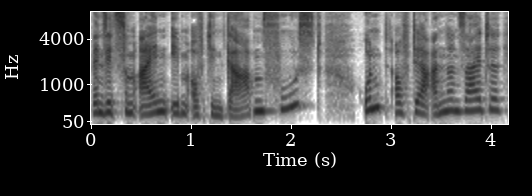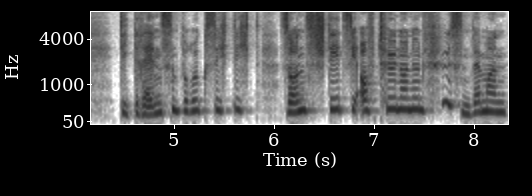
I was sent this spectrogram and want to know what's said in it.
wenn sie zum einen eben auf den Gaben fußt und auf der anderen Seite die Grenzen berücksichtigt, sonst steht sie auf tönernen Füßen, wenn man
